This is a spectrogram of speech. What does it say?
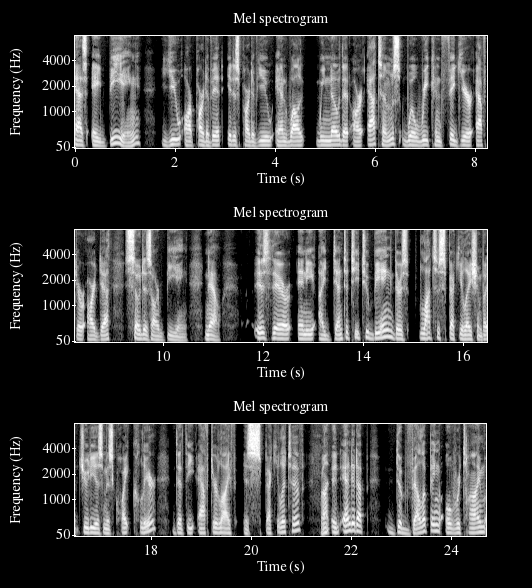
as a being, you are part of it, it is part of you. And while we know that our atoms will reconfigure after our death, so does our being. Now, is there any identity to being? There's lots of speculation, but Judaism is quite clear that the afterlife is speculative. Right. It ended up developing over time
